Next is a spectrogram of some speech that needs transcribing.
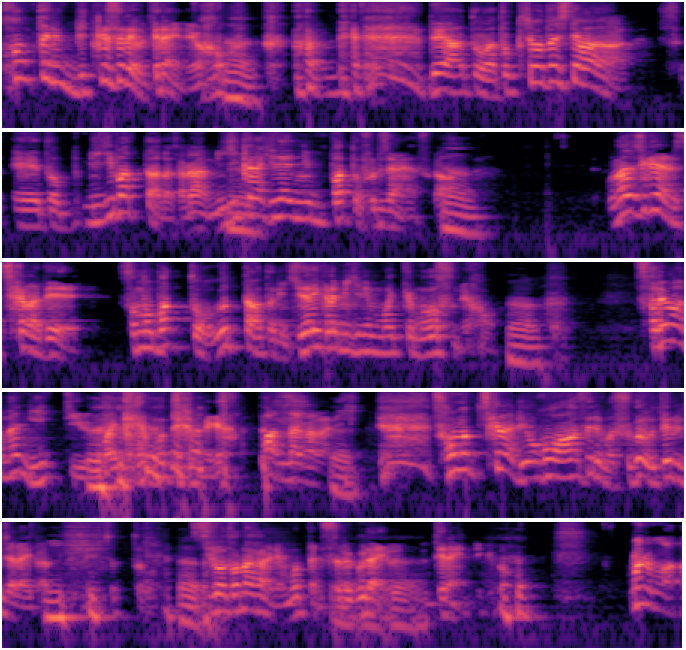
本当にびっくりするぐらい打てないのよ。で、で、あとは特徴としては、えっ、と、右バッターだから、右から左にバット振るじゃないですか。うん。同じぐらいの力で、そのバットを打った後に左から右にもう一回戻すんだよ。うん。それは何？っていう、毎回思ってるんだけど、ファンながらに。その力両方合わせればすごい打てるんじゃないかって、ちょっとうん素人ながらに思ったりするぐらい打てないんだけど。まあでも、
